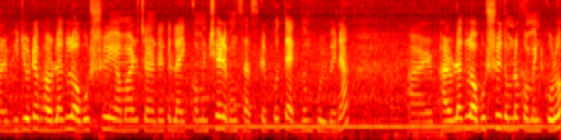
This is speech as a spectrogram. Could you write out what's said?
আর ভিডিওটা ভালো লাগলে অবশ্যই আমার চ্যানেলটাকে লাইক, কমেন্ট শেয়ার এবং সাবস্ক্রাইব করতে একদম ভুলবে না। আর ভালো লাগলে অবশ্যই তোমরা কমেন্ট করো।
